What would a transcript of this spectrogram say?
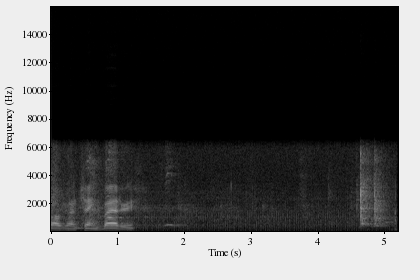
I was gonna change batteries.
